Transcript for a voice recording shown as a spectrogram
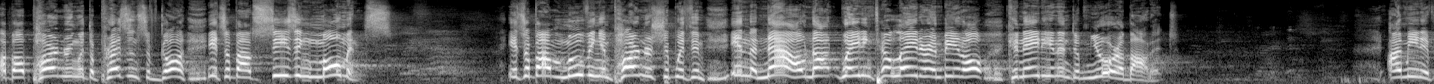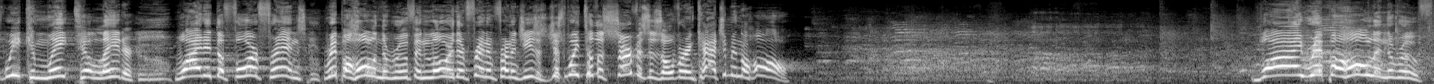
about partnering with the presence of God, it's about seizing moments. It's about moving in partnership with Him in the now, not waiting till later and being all Canadian and demure about it. I mean, if we can wait till later, why did the four friends rip a hole in the roof and lower their friend in front of Jesus? Just wait till the service is over and catch him in the hall. Why rip a hole in the roof?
